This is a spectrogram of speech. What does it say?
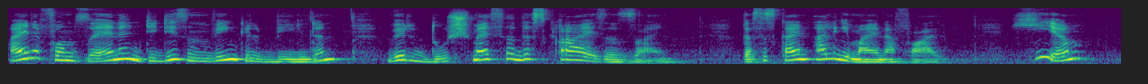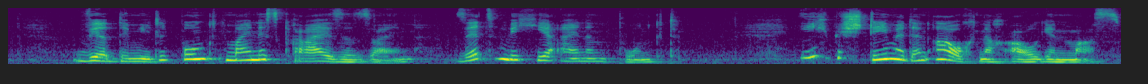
Eine von Sehnen, die diesen Winkel bilden, wird Durchmesser des Kreises sein. Das ist kein allgemeiner Fall. Hier wird der Mittelpunkt meines Kreises sein. Setzen wir hier einen Punkt. Ich bestimme den auch nach Augenmaß.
